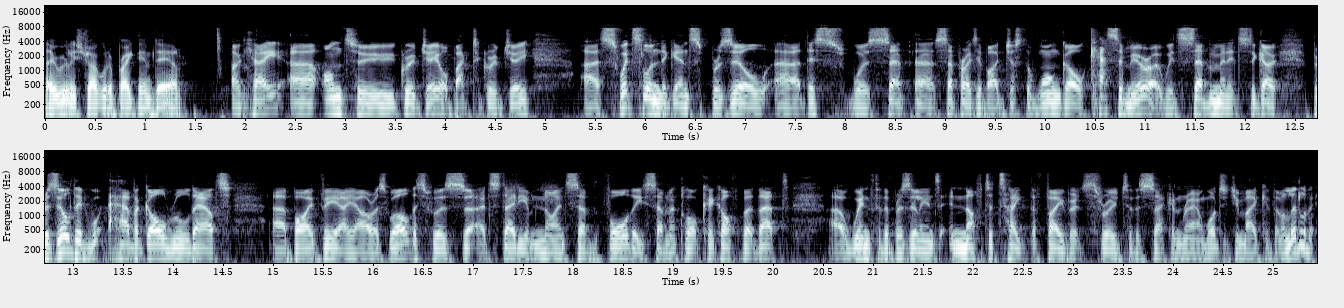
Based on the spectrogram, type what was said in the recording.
they really struggle to break them down. Okay, uh, on to Group G, or back to Group G. Uh, Switzerland against Brazil. Uh, this was sep- uh, separated by just the one goal. Casemiro with seven minutes to go. Brazil did w- have a goal ruled out uh, by VAR as well. This was uh, at Stadium 974, the 7 o'clock kickoff, but that uh, win for the Brazilians enough to take the favourites through to the second round. What did you make of them? A little bit,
